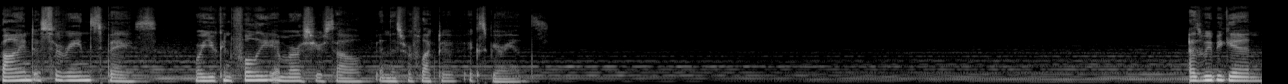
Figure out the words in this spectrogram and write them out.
Find a serene space where you can fully immerse yourself in this reflective experience. As we begin,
